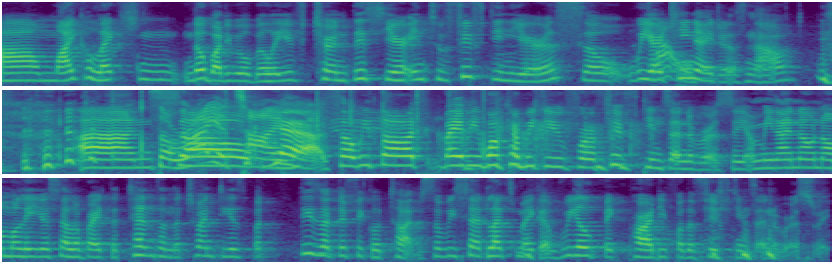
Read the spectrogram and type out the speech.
Um, my collection, nobody will believe, turned this year into 15 years. So we are Wow. teenagers now. and So riot time. Yeah. So we thought maybe what can we do for a 15th anniversary? I mean, I know normally you celebrate the 10th and the 20th, but these are difficult times. So we said let's make a real big party for the 15th anniversary.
